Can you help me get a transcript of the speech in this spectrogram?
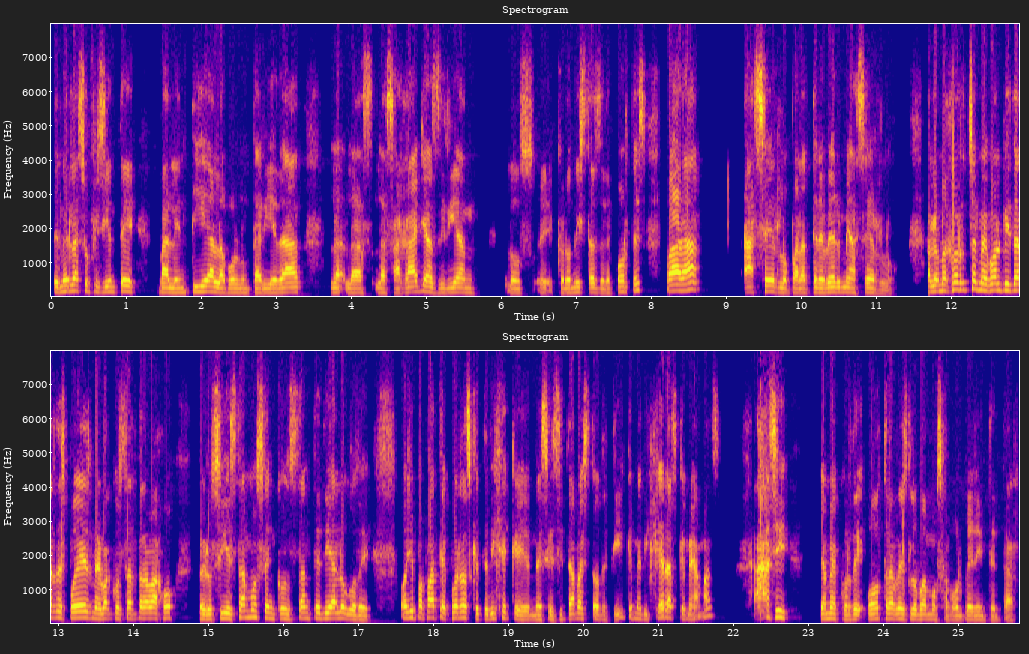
tener la suficiente valentía, la voluntariedad, las, las agallas, dirían los eh, cronistas de deportes, para hacerlo, para atreverme a hacerlo. A lo mejor se me va a olvidar después, me va a costar trabajo, pero si estamos en constante diálogo de, oye papá, ¿te acuerdas que te dije que necesitaba esto de ti, que me dijeras que me amas? Ah, sí, ya me acordé, otra vez lo vamos a volver a intentar.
